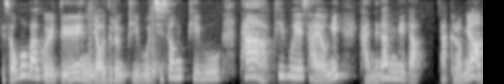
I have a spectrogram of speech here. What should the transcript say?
그래서 호박골든 여드름 피부, 지성 피부 다 피부에 사용이 가능합니다. 자, 그러면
